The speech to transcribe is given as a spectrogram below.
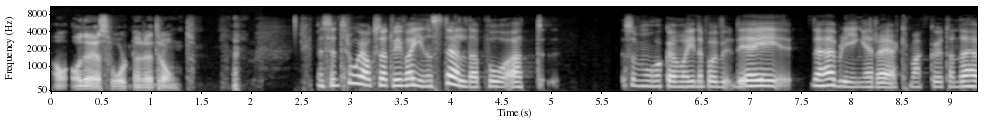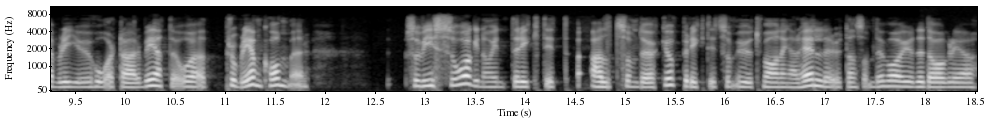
Ja, och det är svårt när det är trångt. Men sen tror jag också att vi var inställda på att, som Håkan var inne på, det, är, det här blir ingen räkmacka utan det här blir ju hårt arbete och att problem kommer. Så vi såg nog inte riktigt allt som dök upp riktigt som utmaningar heller utan som det var ju det dagliga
